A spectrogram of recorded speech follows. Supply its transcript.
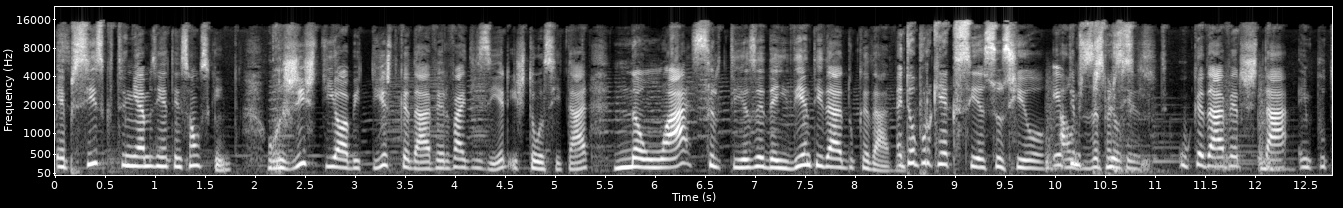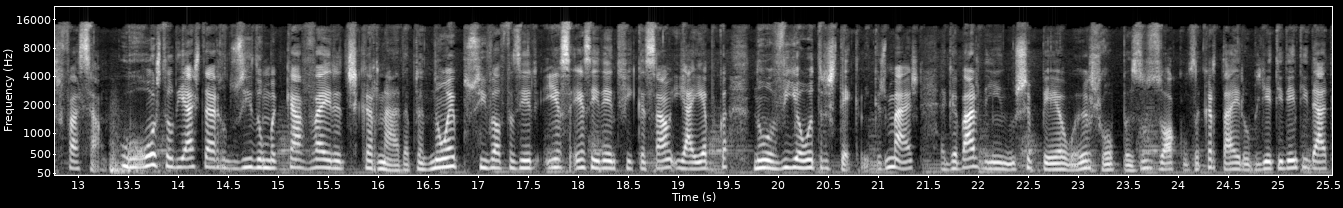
É preciso que tenhamos em atenção o seguinte. O registro de óbito deste cadáver vai dizer, e estou a citar, não há certeza da identidade do cadáver. Então porquê é que se associou Ao perceber o desaparecido? seguinte, o cadáver está em putrefação. O rosto, aliás, está reduzido a uma caveira descarnada. Portanto, não é possível fazer esse- essa identificação e, à época, não havia outras técnicas. Mas a gabardina, o chapéu, as roupas, os óculos, a carteira, o bilhete de identidade,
